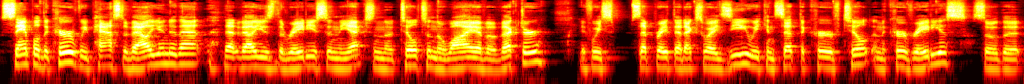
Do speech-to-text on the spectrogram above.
sampled the curve, we passed a value into that. That value is the radius and the x and the tilt and the y of a vector. If we separate that x, y, z, we can set the curve tilt and the curve radius so that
